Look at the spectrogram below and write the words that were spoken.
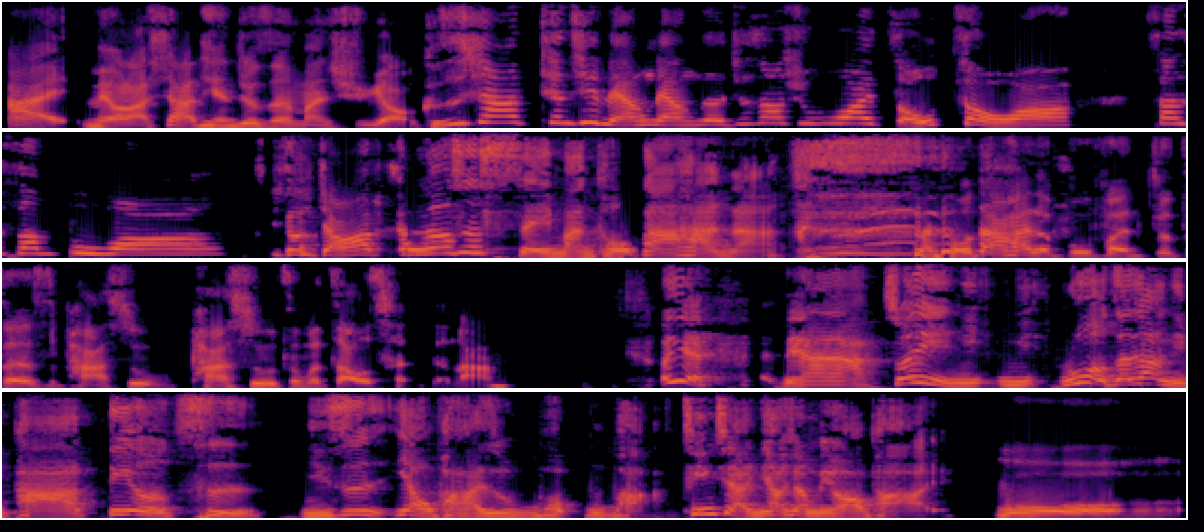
爱没有啦，夏天就真的蛮需要。可是现在天气凉凉的，就是要去户外走走啊，散散步啊。你讲啊，刚刚是谁满头大汗啊？满头大汗的部分就真的是爬树，爬树这么造成的啦。而且，等一下啊，所以你你如果再让你爬第二次，你是要爬还是不不爬？听起来你好像没有要爬哎、欸。我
